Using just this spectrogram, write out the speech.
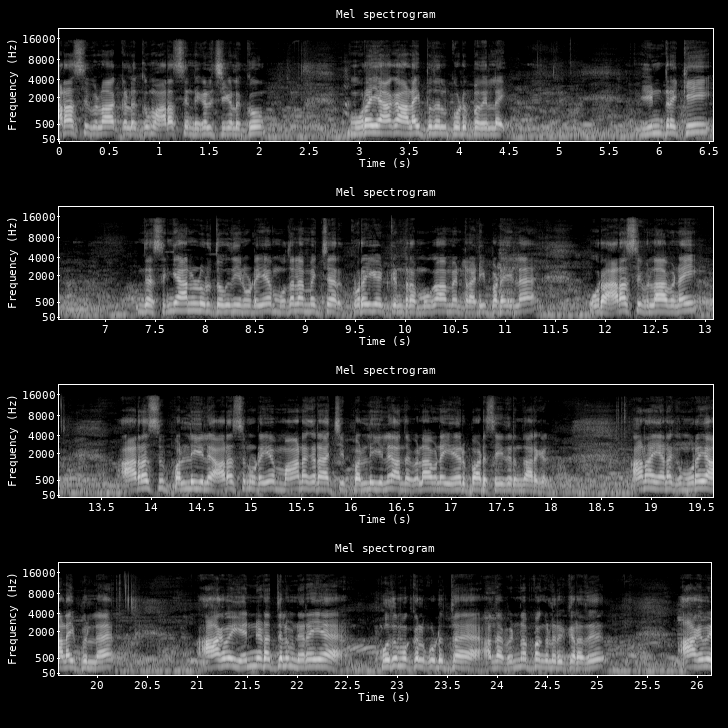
அரசு விழாக்களுக்கும் அரசு நிகழ்ச்சிகளுக்கும் முறையாக அழைப்புதல் கொடுப்பதில்லை. இன்றைக்கு இந்த சிங்கானலூர் தொகுதியினுடைய முதலமைச்சர் குறை கேட்கின்ற முகாம் என்ற அடிப்படையில் ஒரு அரசு விழாவினை அரசு பள்ளியில் அரசினுடைய மாநகராட்சி பள்ளியில் அந்த விழாவினை ஏற்பாடு செய்திருந்தார்கள். ஆனால் எனக்கு முறைய அழைப்பு இல்லை. ஆகவே என்னிடத்திலும் நிறைய பொதுமக்கள் கொடுத்த அந்த விண்ணப்பங்கள் இருக்கிறது. ஆகவே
